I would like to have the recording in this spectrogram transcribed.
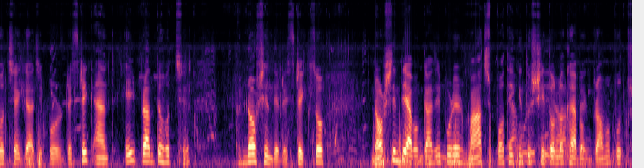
হচ্ছে গাজীপুর ডিস্ট্রিক্ট অ্যান্ড এই প্রান্তে হচ্ছে নরসিংদী ডিস্ট্রিক্ট সো নরসিংদী এবং গাজীপুরের মাঝ পথে কিন্তু শীতলক্ষা এবং ব্রহ্মপুত্র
